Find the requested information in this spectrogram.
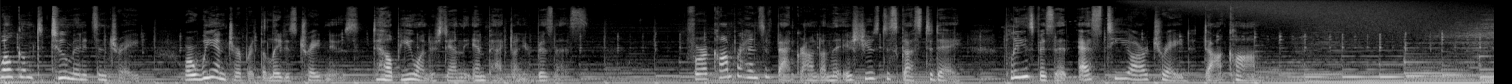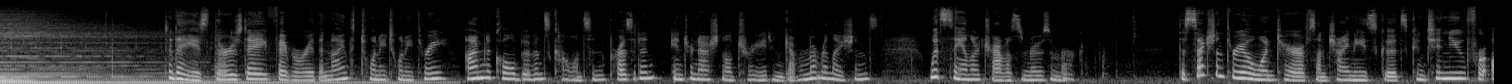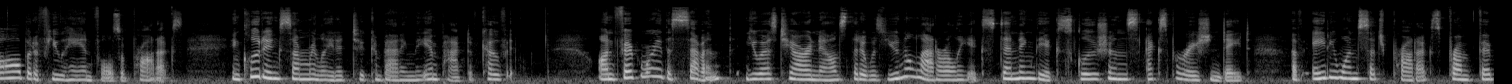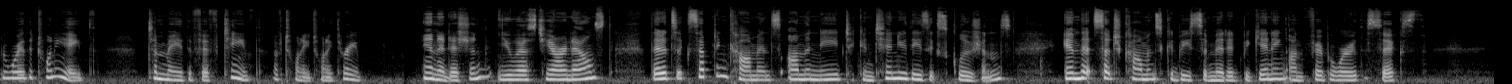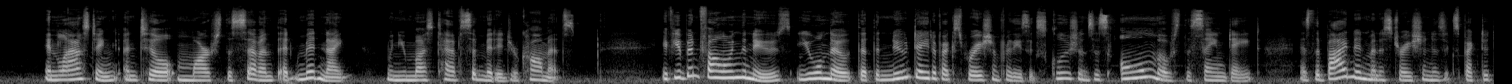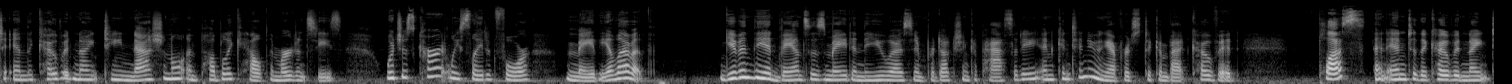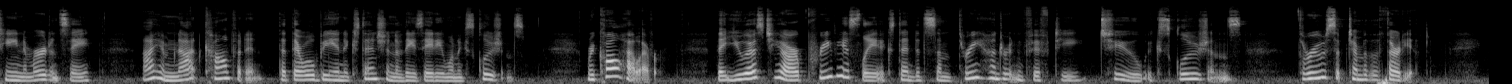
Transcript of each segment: Welcome to Two Minutes in Trade, where we interpret the latest trade news to help you understand the impact on your business. For a comprehensive background on the issues discussed today, please visit strtrade.com. Today is Thursday, February the 9th, 2023. I'm Nicole Bivens Collinson, President, International Trade and Government Relations with Sandler, Travis, and Rosenberg. The Section 301 tariffs on Chinese goods continue for all but a few handfuls of products, including some related to combating the impact of COVID. On February the 7th, USTR announced that it was unilaterally extending the exclusion's expiration date of 81 such products from February the 28th to May the 15th of 2023. In addition, USTR announced that it's accepting comments on the need to continue these exclusions and that such comments could be submitted beginning on February the 6th and lasting until March the 7th at midnight when you must have submitted your comments. If you've been following the news, you will note that the new date of expiration for these exclusions is almost the same date as the Biden administration is expected to end the COVID 19 national and public health emergencies, which is currently slated for May the 11th. Given the advances made in the U.S. in production capacity and continuing efforts to combat COVID, plus an end to the COVID 19 emergency, I am not confident that there will be an extension of these 81 exclusions. Recall, however, that USTR previously extended some 352 exclusions through September the 30th,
